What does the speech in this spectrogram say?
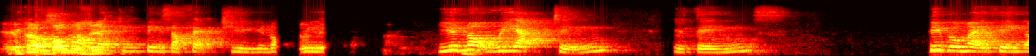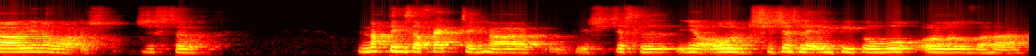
if because that you're not bothers you, letting things affect you, you're not re- you're not reacting to things. People might think, oh, you know what, just a, nothing's affecting her. She's just, you know, or she's just letting people walk all over her.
